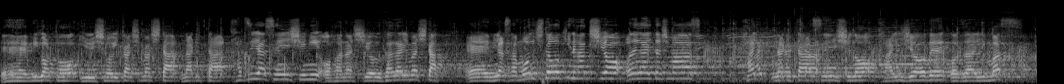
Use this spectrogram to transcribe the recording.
えー、見事優勝いたしました成田和也選手にお話を伺いました、えー、皆さんもう一度大きな拍手をお願いいたします。はい。成田選手の会場でございます。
